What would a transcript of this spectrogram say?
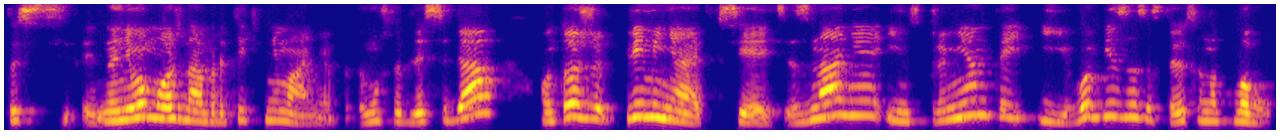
То есть на него можно обратить внимание, потому что для себя он тоже применяет все эти знания и инструменты, и его бизнес остается на плаву.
